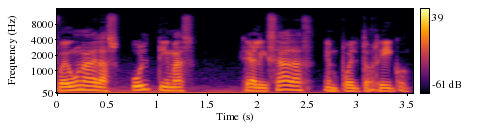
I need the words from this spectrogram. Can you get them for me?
fue una de las últimas realizadas en Puerto Rico.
